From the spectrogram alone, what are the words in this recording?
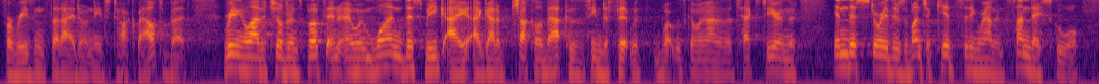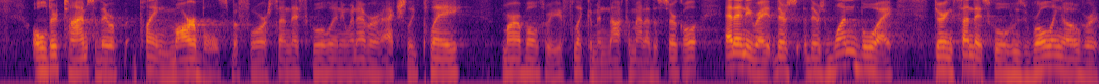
for reasons that I don't need to talk about, but reading a lot of children's books. And, and one this week I, I got a chuckle about because it seemed to fit with what was going on in the text here. And the, in this story, there's a bunch of kids sitting around in Sunday school, older times, so they were playing marbles before Sunday school. Anyone ever actually play marbles where you flick them and knock them out of the circle? At any rate, there's, there's one boy during Sunday school who's rolling over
